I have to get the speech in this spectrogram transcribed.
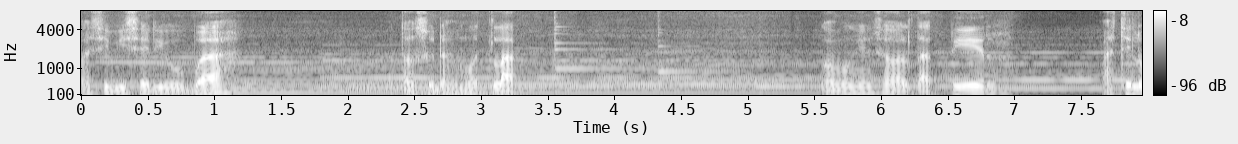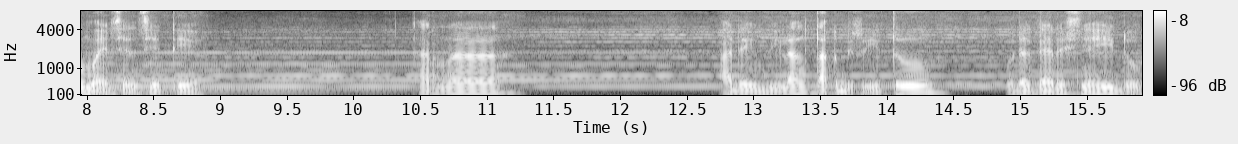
masih bisa diubah atau sudah mutlak? Ngomongin soal takdir pasti lumayan sensitif karena ada yang bilang takdir itu udah garisnya hidup.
